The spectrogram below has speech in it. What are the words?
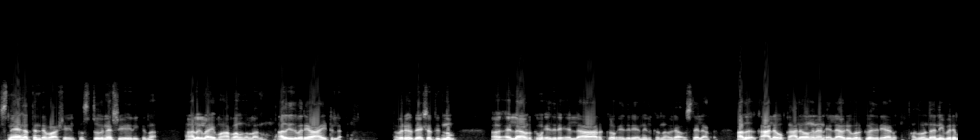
സ്നേഹത്തിന്റെ ഭാഷയിൽ ക്രിസ്തുവിനെ സ്വീകരിക്കുന്ന ആളുകളായി മാറണം എന്നുള്ളതാണ്. അത് ഇതുവരെ ആയിട്ടില്ല. അവർ ദേശത്തിന്നും എല്ലാവർക്കും എതിരെ എല്ലാവർക്കും എതിരെ നിൽക്കുന്ന ഒരു അവസ്ഥയിലാണ്. അത് കാലവും കാലവും അങ്ങനെയാണ്. എല്ലാവരും ഇവർക്കും എതിരെയാണ്. അതുകൊണ്ട് തന്നെ ഇവരും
